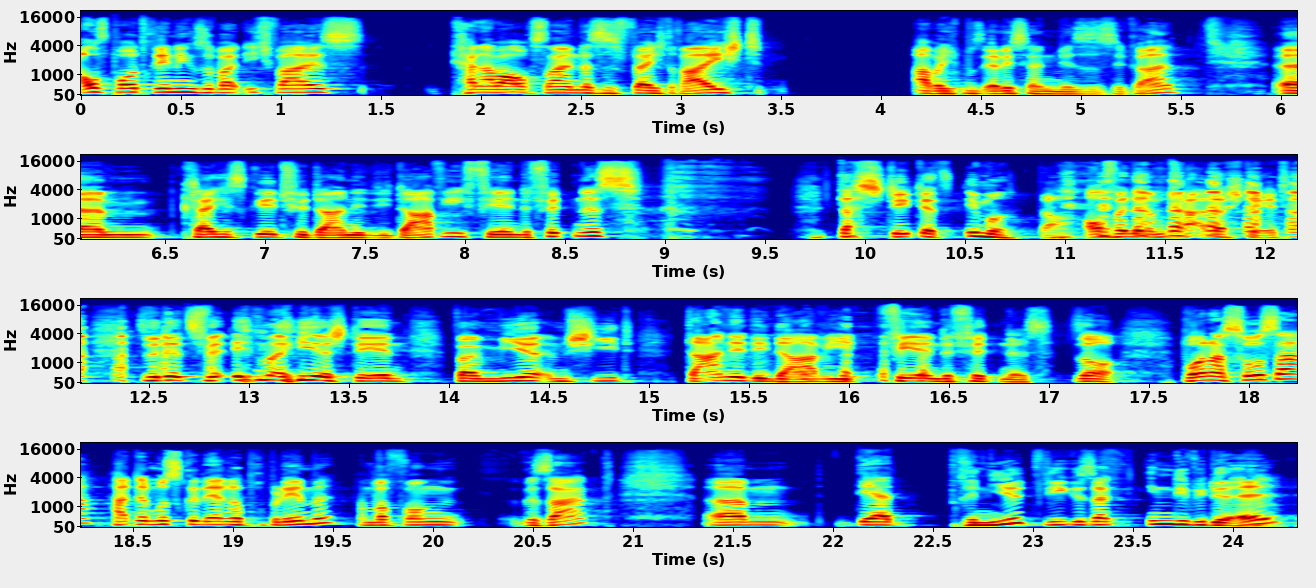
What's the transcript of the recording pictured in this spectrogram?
Aufbautraining, soweit ich weiß. Kann aber auch sein, dass es vielleicht reicht. Aber ich muss ehrlich sein, mir ist es egal. Ähm, Gleiches gilt für Dani Didavi, fehlende Fitness. Das steht jetzt immer da, auch wenn er im Kader steht. Es wird jetzt für immer hier stehen, bei mir im Sheet. Daniel Didavi, fehlende Fitness. So, Borna Sosa hatte muskuläre Probleme, haben wir vorhin gesagt. Ähm, der trainiert, wie gesagt, individuell.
